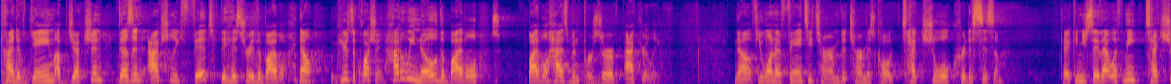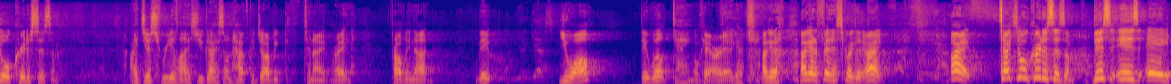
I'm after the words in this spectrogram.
kind of game objection doesn't actually fit the history of the Bible. Now, here's the question How do we know the Bible, Bible has been preserved accurately? Now, if you want a fancy term, the term is called textual criticism. Okay, can you say that with me? Textual criticism. I just realized you guys don't have Kajabi tonight, right? Probably not. They, you all? They will. Dang. Okay. All right. Okay. I got. I got. I got to finish quickly. All right. All right. Textual criticism. This is a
